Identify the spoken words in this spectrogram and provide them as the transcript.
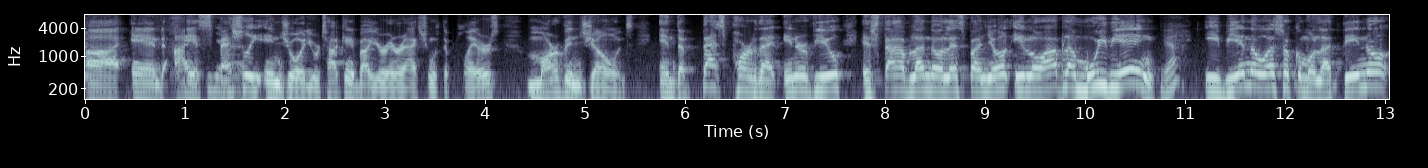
Uh, and I especially enjoyed, you were talking about your interaction with the players, Marvin Jones. And the best part of that interview, está hablando el español y lo habla muy bien. Yeah. Y viendo eso como latino,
